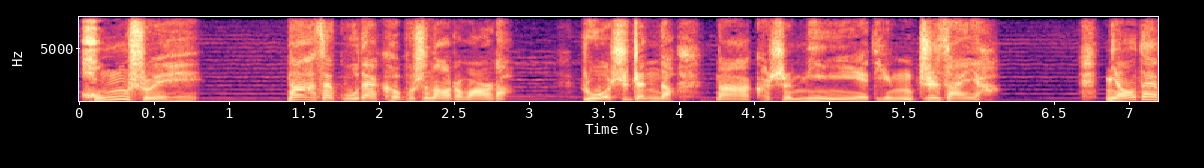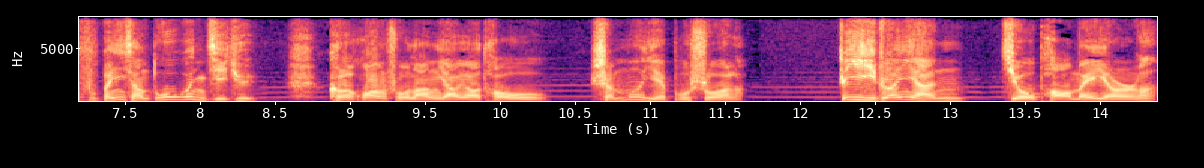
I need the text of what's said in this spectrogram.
洪水，那在古代可不是闹着玩的。若是真的，那可是灭顶之灾呀！鸟大夫本想多问几句，可黄鼠狼摇摇头，什么也不说了。这一转眼就跑没影了。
